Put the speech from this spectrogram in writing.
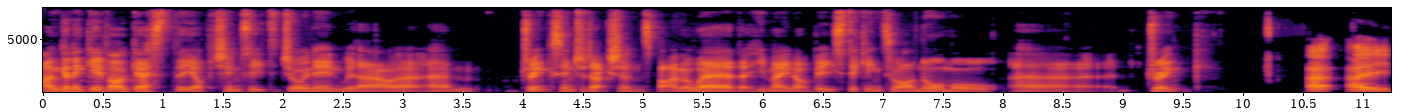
i'm going to give our guest the opportunity to join in with our um drinks introductions but i'm aware that he may not be sticking to our normal uh drink Uh, I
